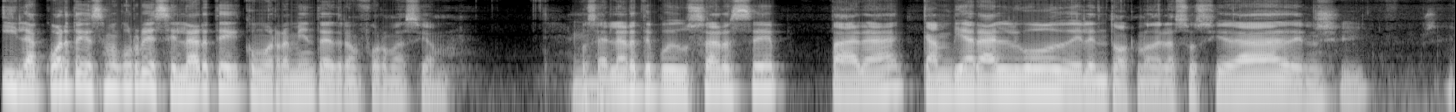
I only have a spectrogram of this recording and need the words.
Y la cuarta que se me ocurre es el arte como herramienta de transformación. O sea, el arte puede usarse para cambiar algo del entorno, de la sociedad. del- Sí, sí.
